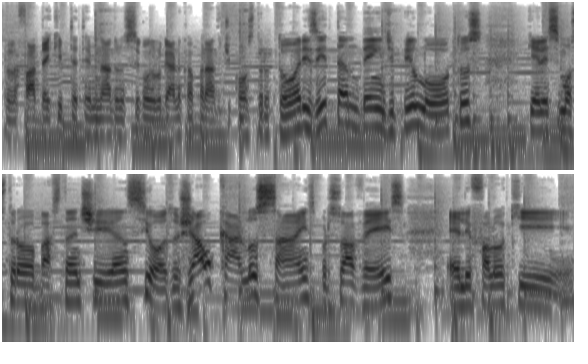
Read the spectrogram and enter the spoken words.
pelo fato da equipe ter terminado no segundo lugar no campeonato de construtores e também de pilotos que ele se mostrou bastante ansioso. Já o Carlos Sainz, por sua vez, ele falou que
